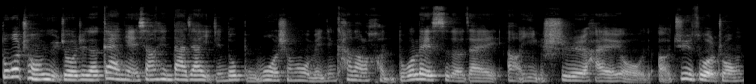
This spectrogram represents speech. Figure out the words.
多重宇宙这个概念，相信大家已经都不陌生了。我们已经看到了很多类似的在啊、影视还有呃剧作中，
